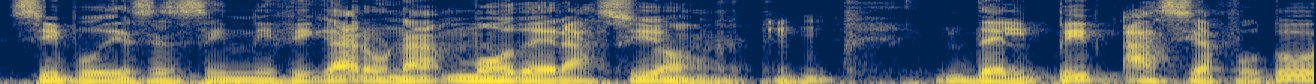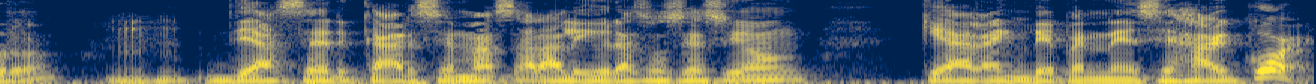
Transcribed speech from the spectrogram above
si pudiesen significar una moderación del PIB hacia futuro, de acercarse más a la libre asociación que a la independencia hardcore.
